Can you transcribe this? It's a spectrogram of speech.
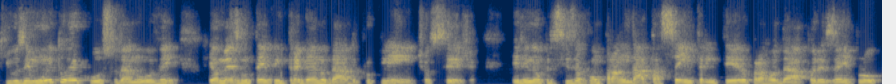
que usem muito recurso da nuvem e, ao mesmo tempo, entregando dado para o cliente. Ou seja, ele não precisa comprar um data center inteiro para rodar, por exemplo,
